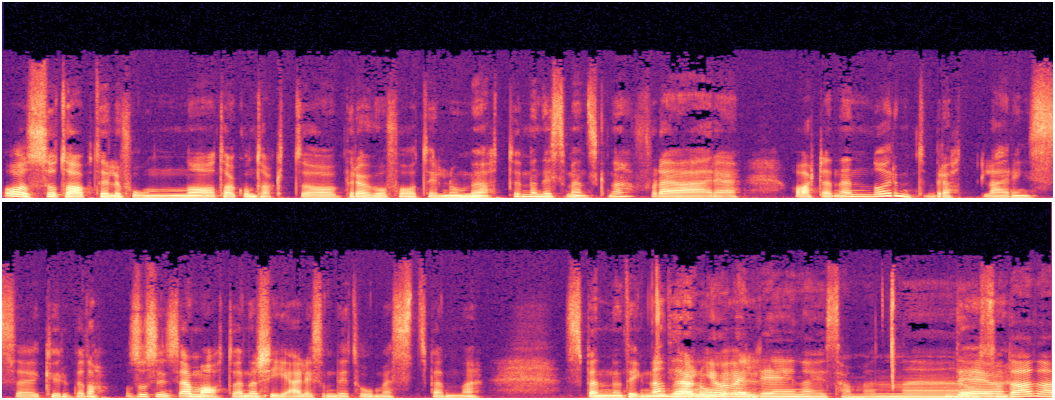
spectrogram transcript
og også ta opp telefonen og ta kontakt og prøve å få til noen møter med disse menneskene. For det er, eh, har vært en enormt bratt læringskurve, da. Og så syns jeg mat og energi er liksom de to mest spennende, spennende tingene. Det henger jo vi... veldig nøye sammen uh, det, også da. da.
